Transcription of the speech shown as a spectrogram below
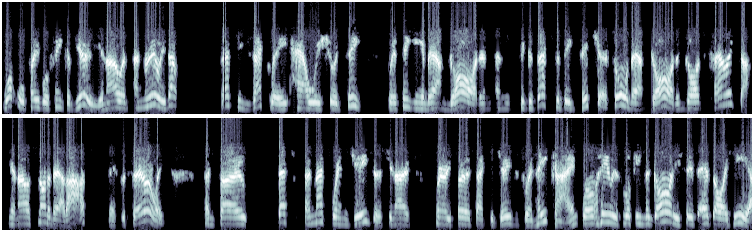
what will people think of you?" You know, and, and really that that's exactly how we should think. We're thinking about God, and, and because that's the big picture. It's all about God and God's character. You know, it's not about us necessarily. And so that's and that's when Jesus, you know, where he first acted Jesus when he came. Well, he was looking to God. He says, "As I hear,"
